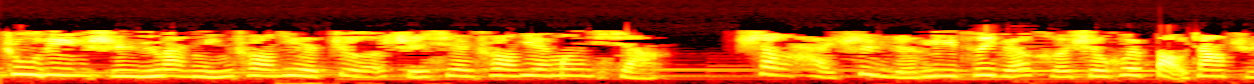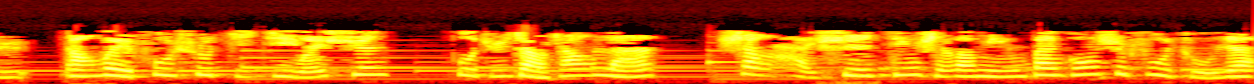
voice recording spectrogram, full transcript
助力十余万名创业者实现创业梦想。上海市人力资源和社会保障局党委副书记纪维轩、副局长张兰、上海市精神文明办公室副主任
